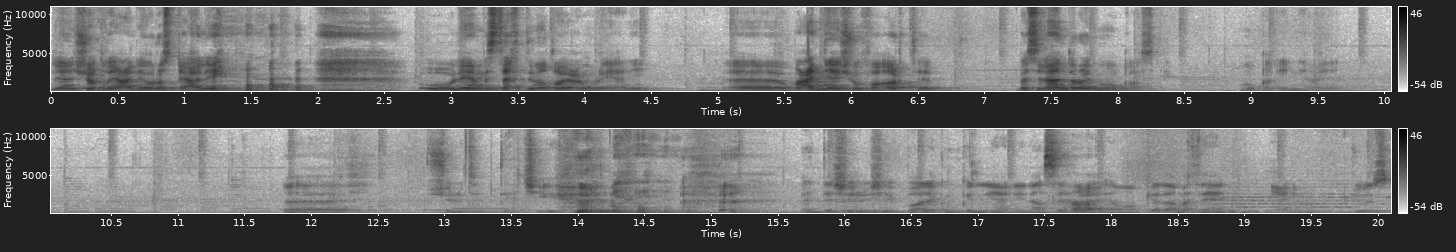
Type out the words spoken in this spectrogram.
لأن شغلي عليه ورزقي عليه. ولين مستخدمه طول عمري يعني. أه وبعدني أشوفه أرتب. بس الأندرويد مو قاصر مو قليل نهائيا آه، شنو تحب تحكي؟ أنت شنو شيء ببالك ممكن يعني نصيحه أو كذا مثلا يعني جزء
